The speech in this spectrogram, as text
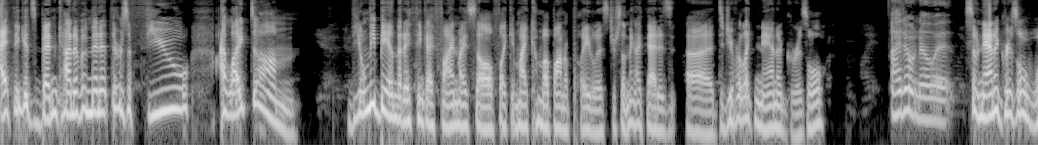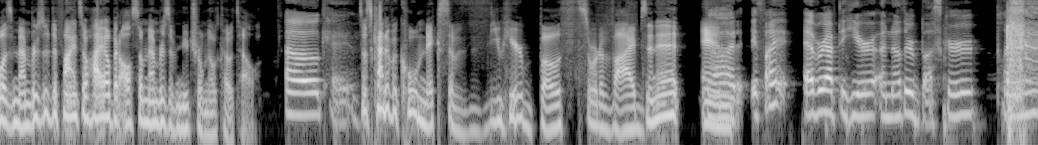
I think it's been kind of a minute. There's a few I liked um the only band that I think I find myself like it might come up on a playlist or something like that is uh did you ever like Nana Grizol? I don't know it. So Nana Grizol was members of Defiance Ohio, but also members of Neutral Milk Hotel. Okay. So it's kind of a cool mix of you hear both sort of vibes in it. And God, if I ever have to hear another busker playing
